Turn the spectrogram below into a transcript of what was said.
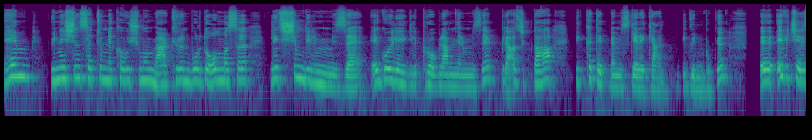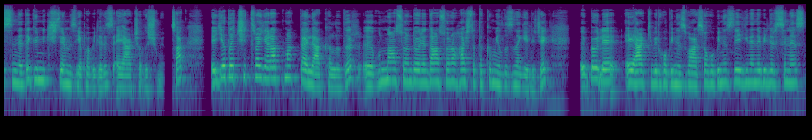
hem Güneş'in Satürn'le kavuşumu, Merkür'ün burada olması iletişim dilimimize, ego ile ilgili problemlerimize birazcık daha dikkat etmemiz gereken bir gün bugün. Eee, ev içerisinde de günlük işlerimizi yapabiliriz eğer çalışmıyorsak. Eee, ya da çitra yaratmakla alakalıdır. Eee, bundan sonra da öğleden sonra Haçta takım yıldızına gelecek. Eee, böyle eğer ki bir hobiniz varsa hobinizle ilgilenebilirsiniz.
